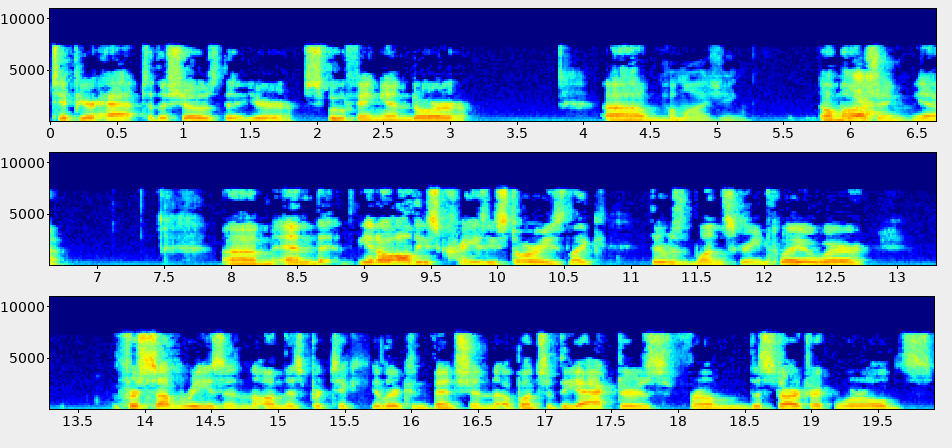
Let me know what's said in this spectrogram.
tip your hat to the shows that you're spoofing and or um, Homaging. homaging. Yeah. Um, and you know all these crazy stories. Like there was one screenplay where, for some reason, on this particular convention, a bunch of the actors from the Star Trek worlds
